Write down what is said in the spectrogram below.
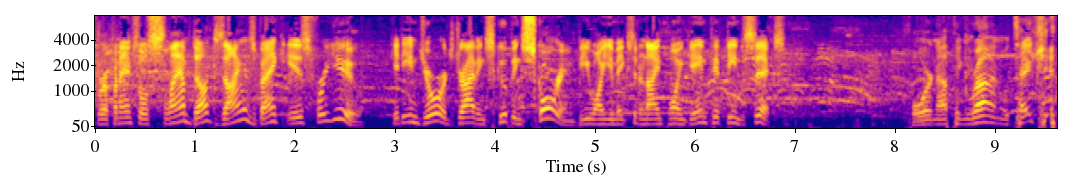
For a financial slam dunk, Zions Bank is for you. Gideon George driving, scooping, scoring. BYU makes it a nine point game, 15 to 6. 4 nothing run. We'll take it.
